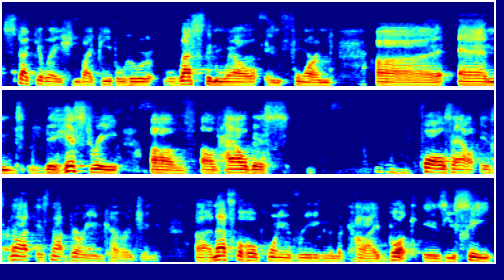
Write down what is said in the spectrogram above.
speculation by people who are less than well informed, uh, and the history of of how this falls out is not is not very encouraging. Uh, and that's the whole point of reading the Mackay book is you see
